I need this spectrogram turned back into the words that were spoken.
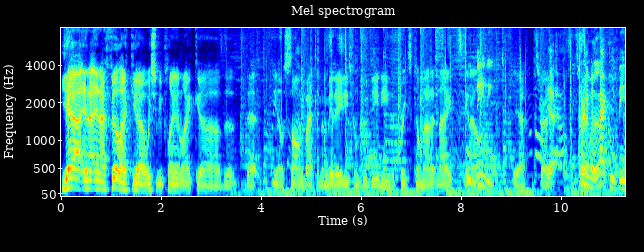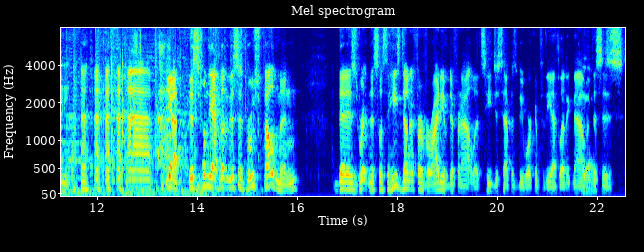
Yeah, and and I feel like uh, we should be playing like uh, the that you know song back in the mid '80s from Whodini. The freaks come out at night. You Whodini. Yeah, that's right. Yeah, that's I don't even like Whodini. yeah, this is from the athletic. This is Bruce Feldman that has written this list. He's done it for a variety of different outlets. He just happens to be working for the Athletic now, yeah. but this is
